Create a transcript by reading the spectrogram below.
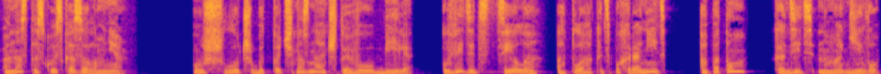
она с тоской сказала мне — Уж лучше бы точно знать, что его убили, увидеть тело, оплакать, похоронить, а потом ходить на могилу.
